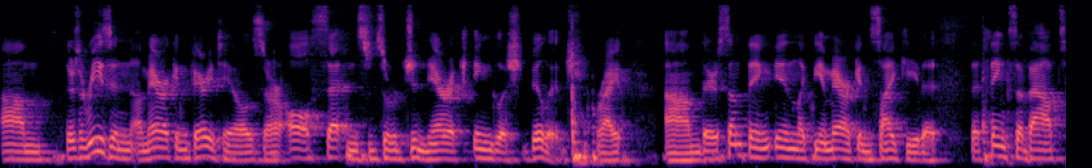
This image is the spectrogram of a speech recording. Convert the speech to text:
Um, there's a reason American fairy tales are all set in some sort of generic English village, right? Um, there's something in like the American psyche that that thinks about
